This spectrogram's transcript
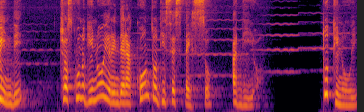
Quindi ciascuno di noi renderà conto di se stesso a Dio. Tutti noi,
